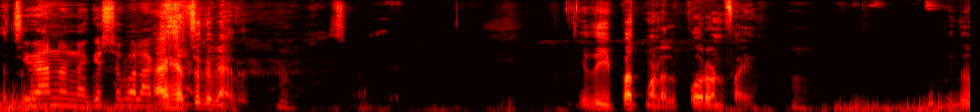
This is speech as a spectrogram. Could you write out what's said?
ಹೆಚ್ಚು ಆ, ಕಮ್ಮಿ ಆಗ್ತದೆ ಇದು ಇಪ್ಪತ್ತು ಮಾಡಲ್ ಫೋರ್ ಒನ್ ಫೈವ್ ಇದು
